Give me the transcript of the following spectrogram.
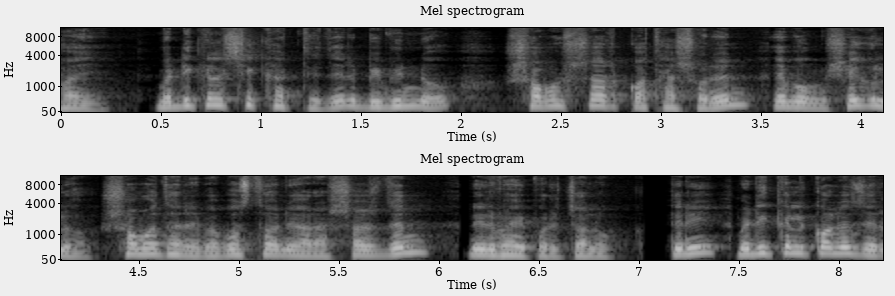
হয়। মেডিকেল শিক্ষার্থীদের বিভিন্ন সমস্যার কথা শোনেন এবং সেগুলো সমাধানের ব্যবস্থা নেওয়ার আশ্বাস দেন নির্বাহী পরিচালক। তিনি মেডিকেল কলেজের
